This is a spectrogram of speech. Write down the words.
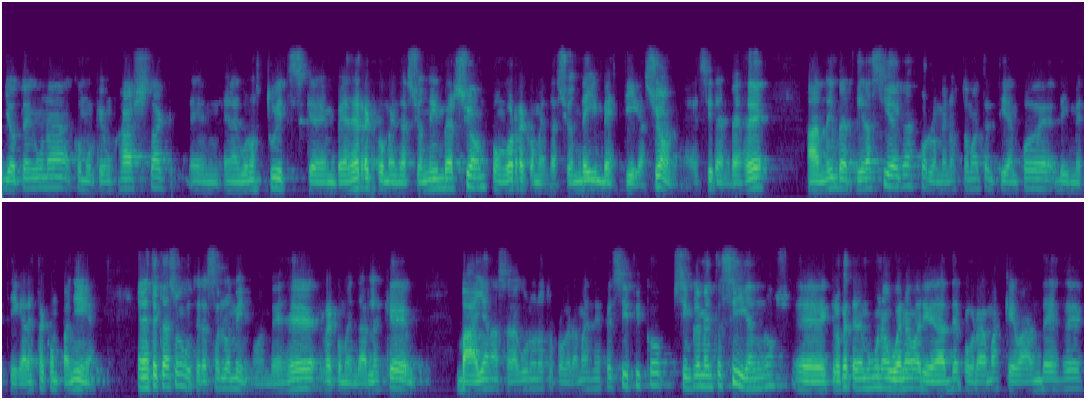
yo tengo una, como que un hashtag en, en, algunos tweets que en vez de recomendación de inversión, pongo recomendación de investigación. Es decir, en vez de anda a invertir a ciegas, por lo menos tómate el tiempo de, de investigar esta compañía. En este caso me gustaría hacer lo mismo, en vez de recomendarles que vayan a hacer alguno de nuestros programas en específico, simplemente síganos. Eh, creo que tenemos una buena variedad de programas que van desde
